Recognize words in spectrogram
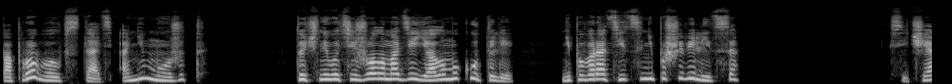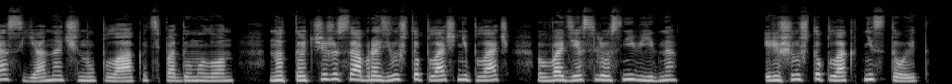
Попробовал встать, а не может. Точно его тяжелым одеялом укутали. Не поворотиться, не пошевелиться. «Сейчас я начну плакать», — подумал он, но тотчас же сообразил, что плач не плач, в воде слез не видно. И решил, что плакать не стоит.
